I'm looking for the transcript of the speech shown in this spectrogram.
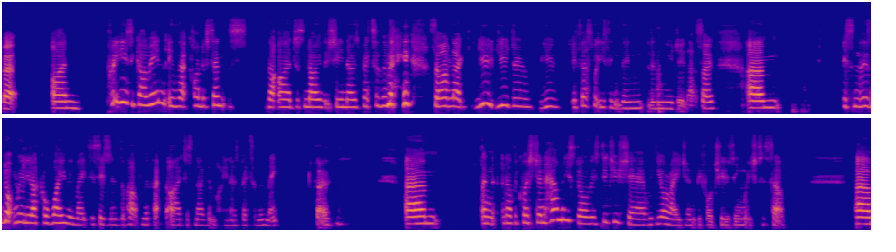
but I'm pretty easygoing in that kind of sense that I just know that she knows better than me. so I'm like, you you do you if that's what you think, then then you do that. So um it's there's not really like a way we make decisions apart from the fact that I just know that Molly knows better than me. So um and another question, how many stories did you share with your agent before choosing which to sub? Um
